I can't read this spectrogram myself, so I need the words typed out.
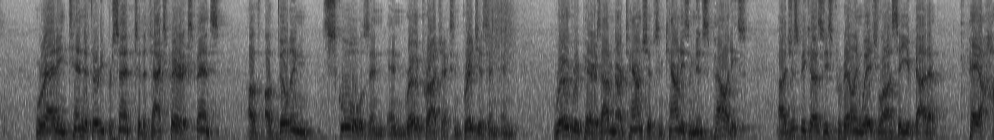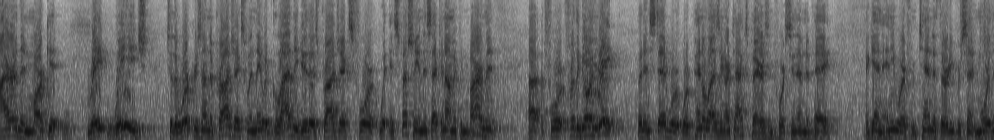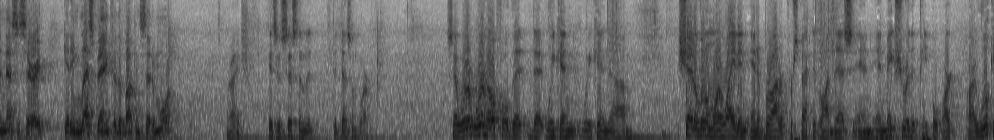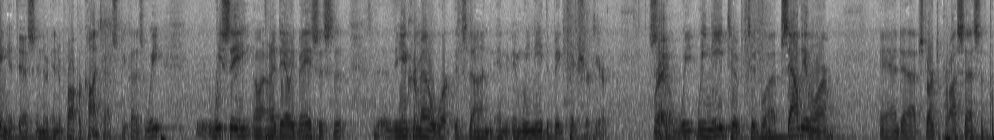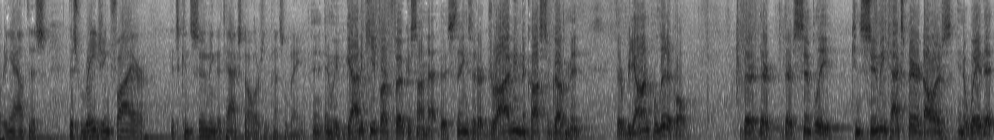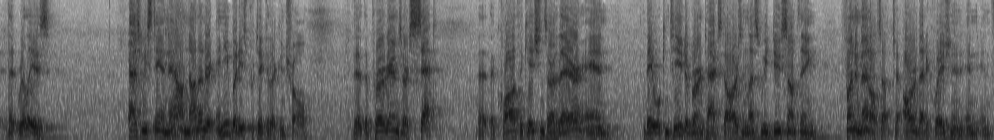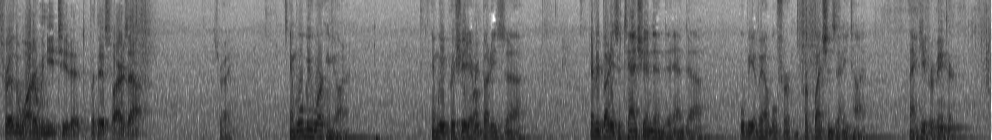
We're adding 10 to 30 percent to the taxpayer expense of, of building schools and, and road projects and bridges and, and road repairs out in our townships and counties and municipalities, uh, just because these prevailing wage laws say you've got to pay a higher than market rate wage to the workers on the projects when they would gladly do those projects for, especially in this economic environment, uh, for, for the going rate. But instead, we're, we're penalizing our taxpayers and forcing them to pay, again, anywhere from 10 to 30 percent more than necessary, getting less bang for the buck instead of more. Right. It's a system that, that doesn't work. So we're, we're hopeful that, that we can, we can um, shed a little more light and, and a broader perspective on this and, and make sure that people are, are looking at this in the, in the proper context, because we, we see on a daily basis that the the incremental work that's done, and, and we need the big picture here. So Right. we, we need to, to uh, sound the alarm and uh, start the process of putting out this, this raging fire that's consuming the tax dollars of Pennsylvania. And, and we've got to keep our focus on that. Those things that are driving the cost of government, they're beyond political. They're, they're, they're simply consuming taxpayer dollars in a way that, that really is, as we stand now, not under anybody's particular control. The, the programs are set, the, the qualifications are there, and they will continue to burn tax dollars unless we do something fundamental to, to alter that equation and, and, and throw the water we need to, to to put those fires out. That's right. And we'll be working on it. And we appreciate everybody's, uh, everybody's attention, and, and uh, we'll be available for, for questions anytime. Thank you for being here.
